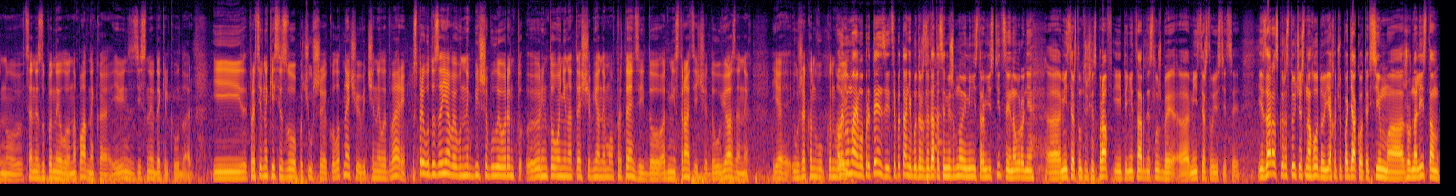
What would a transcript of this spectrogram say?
Ну це не зупинило нападника, і він здійснив декілька ударів. І працівники СІЗО, почувши колотнечу, відчинили двері. З приводу заяви вони більше були орієнтовані на те, щоб я не мав претензій до адміністрації чи до ув'язнених. Я уже конву, конвой... Але ми маємо претензії. Це питання буде розглядатися між мною і міністром юстиції на уровні е, Міністерства внутрішніх справ і пенітенціарної служби е, Міністерства юстиції. І зараз, користуючись нагодою, я хочу подякувати всім е, журналістам,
